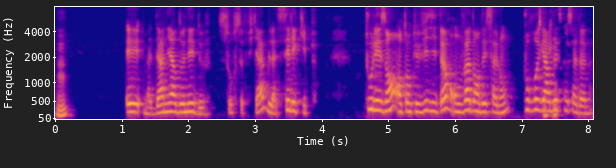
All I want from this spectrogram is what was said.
Hmm. Et ma dernière donnée de source fiable, c'est l'équipe. Tous les ans, en tant que visiteur, on va dans des salons pour regarder ce que ça donne.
